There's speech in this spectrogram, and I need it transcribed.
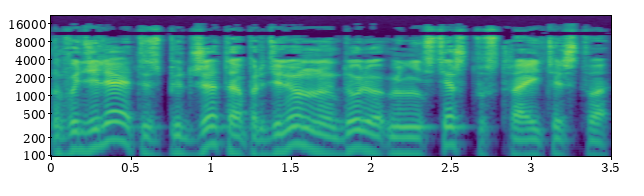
выделяет из бюджета определенную долю Министерству строительства.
